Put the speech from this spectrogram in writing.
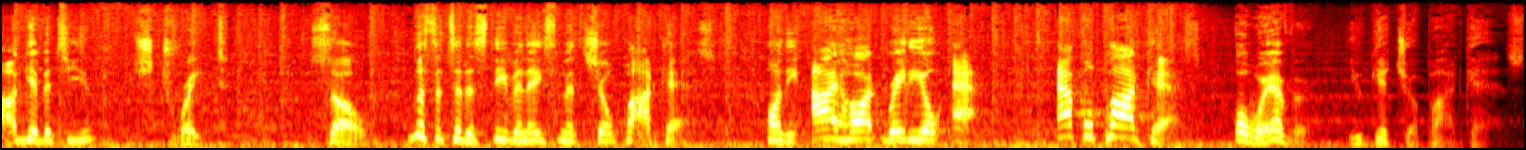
I'll give it to you straight. So listen to the Stephen A. Smith Show podcast on the iHeartRadio app, Apple Podcasts, or wherever you get your podcast.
